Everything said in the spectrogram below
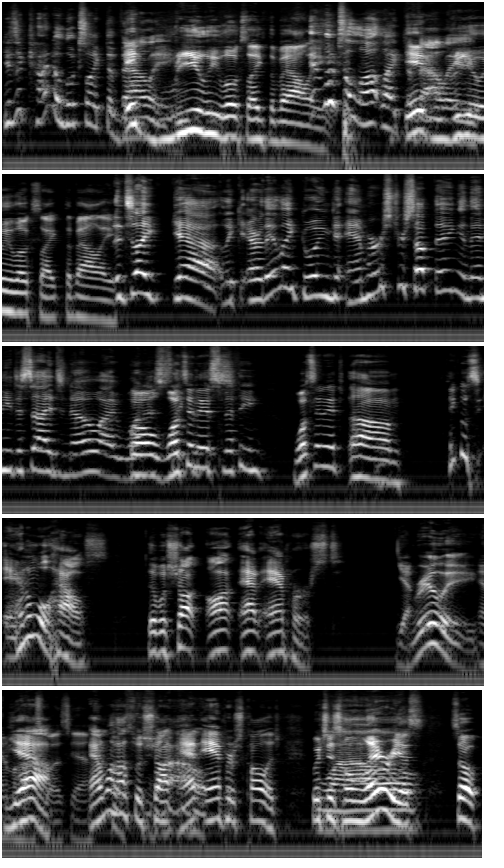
Because it kind of looks like the Valley. It really looks like the Valley. It looks a lot like the It Valley. It really looks like the Valley. It's like yeah, like are they like going to Amherst or something? And then he decides no, I want Well, to sleep wasn't with it- Smithy. Wasn't it? Um, I think it was Animal House that was shot on at Amherst. Yeah. Really? Animal Yeah. House was, yeah. Animal House was shot wow. at Amherst College, which is hilarious. So,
